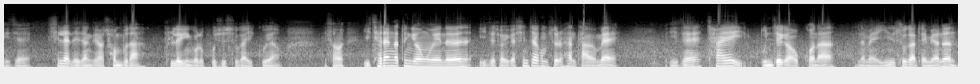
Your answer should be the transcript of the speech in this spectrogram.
이제 실내 내장재가 전부 다 블랙인 걸로 보실 수가 있고요. 그래서 이 차량 같은 경우에는 이제 저희가 신차 검수를 한 다음에 이제 차에 문제가 없거나 그다음에 인수가 되면은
